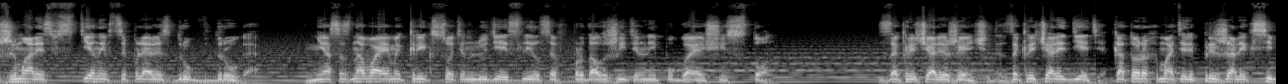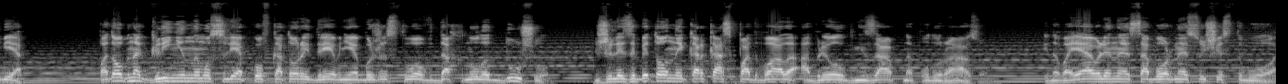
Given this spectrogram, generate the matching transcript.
вжимались в стены и вцеплялись друг в друга. Неосознаваемый крик сотен людей слился в продолжительный пугающий стон. Закричали женщины, закричали дети, которых матери прижали к себе. Подобно глиняному слепку, в который древнее божество вдохнуло душу, железобетонный каркас подвала обрел внезапно полуразум, и новоявленное соборное существо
